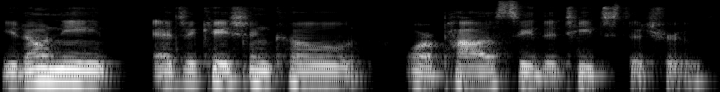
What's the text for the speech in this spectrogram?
you don't need education code or policy to teach the truth.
